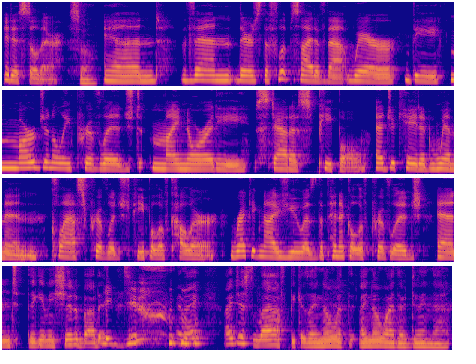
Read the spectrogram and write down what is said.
It is still there. So, And then there's the flip side of that where the marginally privileged minority status people, educated women, class privileged people of color recognize you as the pinnacle of privilege and they give me shit about it. they do. and I, I just laugh because I know what, the, I know why they're doing that.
